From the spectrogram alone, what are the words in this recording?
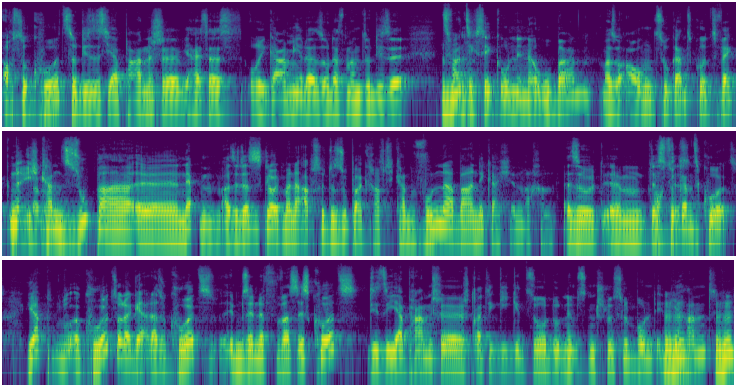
auch so kurz, so dieses japanische, wie heißt das, Origami oder so, dass man so diese 20 mhm. Sekunden in der U-Bahn, mal so Augen zu, ganz kurz weg. Na, ich kann super äh, neppen. Also das ist, glaube ich, meine absolute Superkraft. Ich kann wunderbar Nickerchen machen. Also ähm, das, Auch so das, ganz kurz. Ja, kurz oder also kurz im Sinne, was ist kurz? Diese japanische Strategie geht so: Du nimmst einen Schlüsselbund in mhm. die Hand, mhm.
